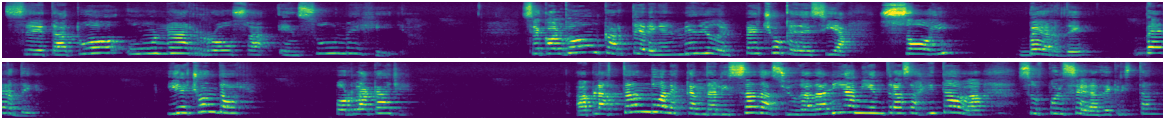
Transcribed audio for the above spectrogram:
se tatuó una rosa en su mejilla se colgó un cartel en el medio del pecho que decía, soy verde, verde. Y echó a andar por la calle, aplastando a la escandalizada ciudadanía mientras agitaba sus pulseras de cristal.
